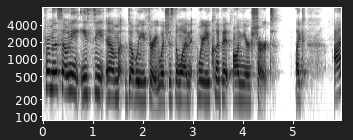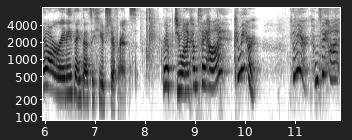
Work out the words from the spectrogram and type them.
from the Sony ECM W3, which is the one where you clip it on your shirt. Like, I already think that's a huge difference. Rip, do you wanna come say hi? Come here. Come here, come say hi.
